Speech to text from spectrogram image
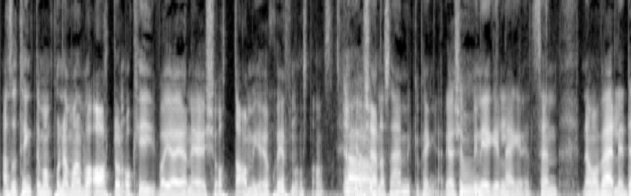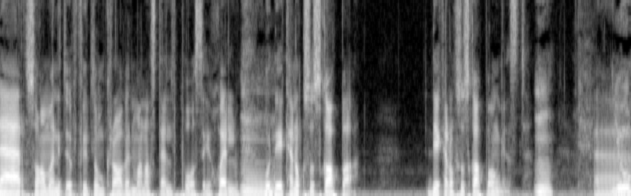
alltså tänkte man på när man var 18, okej vad gör jag när jag är 28? Ja men jag är chef någonstans. Ja. Jag tjänar så här mycket pengar, jag har köpt Mm. min egen lägenhet. Sen när man väl är där så har man inte uppfyllt de kraven man har ställt på sig själv. Mm. Och det kan också skapa, det kan också skapa ångest. Mm. Eh, Jo.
